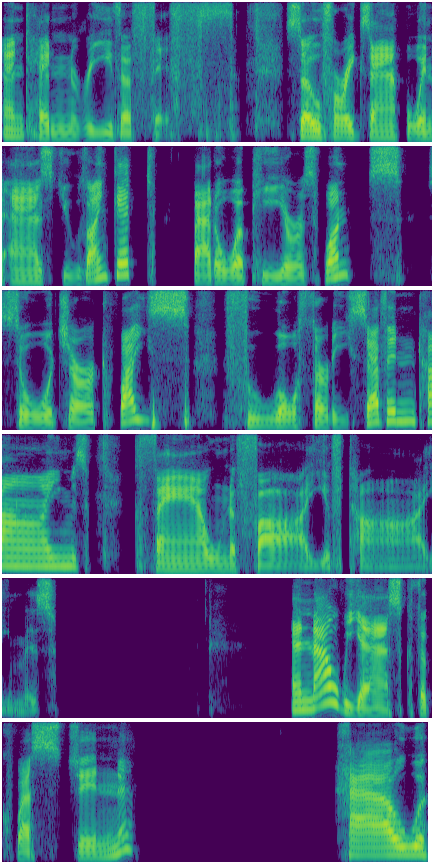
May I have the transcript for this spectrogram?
and Henry V. So for example, in As You Like It, battle appears once, soldier twice, fool 37 times, clown five times. And now we ask the question, how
